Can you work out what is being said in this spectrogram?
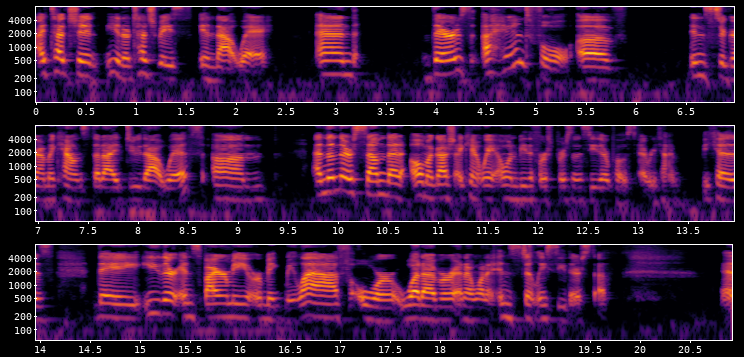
I touch it, you know, touch base in that way. And there's a handful of Instagram accounts that I do that with. Um, and then there's some that, oh my gosh, I can't wait. I want to be the first person to see their post every time because they either inspire me or make me laugh or whatever. And I want to instantly see their stuff and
